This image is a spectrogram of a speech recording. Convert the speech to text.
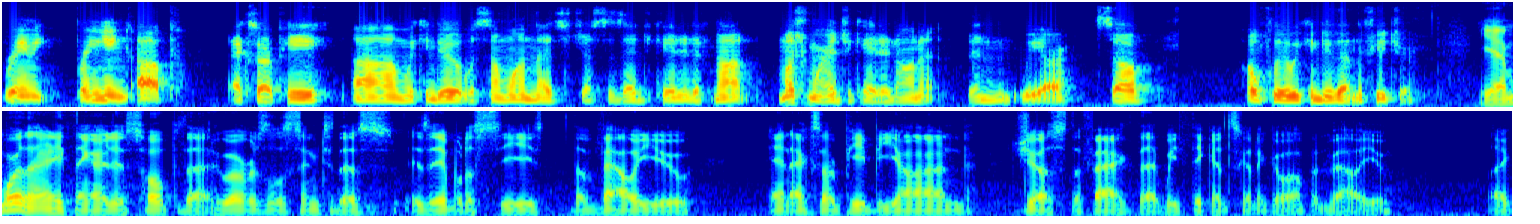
bringing, bringing up XRP. Um, we can do it with someone that's just as educated, if not much more educated on it than we are. So hopefully we can do that in the future. Yeah, more than anything, I just hope that whoever's listening to this is able to see the value in XRP beyond just the fact that we think it's going to go up in value. Like,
